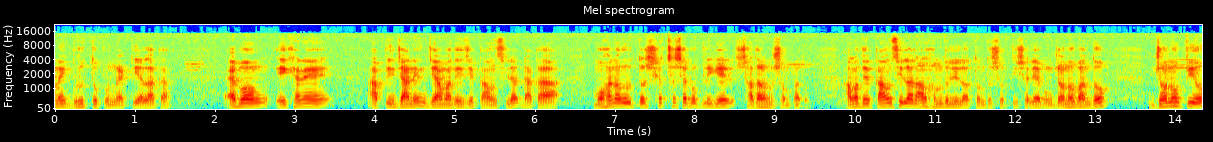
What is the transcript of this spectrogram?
অনেক গুরুত্বপূর্ণ একটি এলাকা এবং এইখানে আপনি জানেন যে আমাদের যে কাউন্সিলর, ঢাকা মহানগর উত্তর স্বেচ্ছাসেবক লীগের সাধারণ সম্পাদক। আমাদের কাউন্সিলর আলহামদুলিল্লাহ অত্যন্ত শক্তিশালী এবং জনবান্ধব, জনপ্রিয়,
